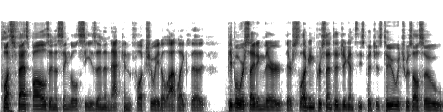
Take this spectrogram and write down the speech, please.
plus fastballs in a single season, and that can fluctuate a lot. Like the people were citing their their slugging percentage against these pitches too, which was also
